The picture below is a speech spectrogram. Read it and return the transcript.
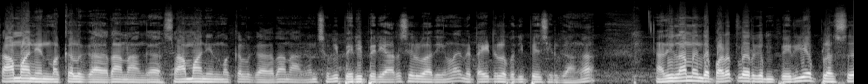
சாமானியன் மக்களுக்காக தான் நாங்கள் சாமானியன் மக்களுக்காக தான் நாங்கன்னு சொல்லி பெரிய பெரிய அரசியல்வாதிகள்லாம் இந்த டைட்டிலை பற்றி பேசியிருக்காங்க. அது இல்லாமல் இந்த படத்தில் இருக்க பெரிய ப்ளஸ்ஸு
